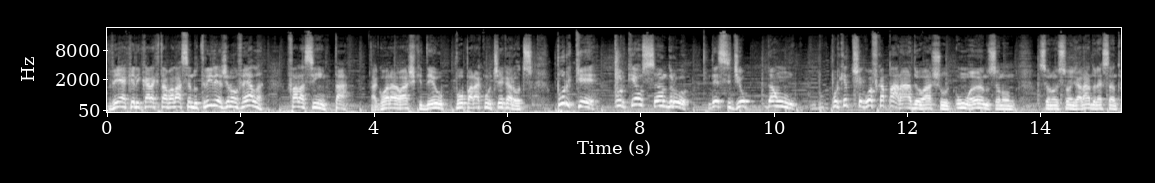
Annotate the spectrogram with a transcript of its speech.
vem aquele cara que tava lá sendo trilha de novela, fala assim, tá, agora eu acho que deu, vou parar com o Tia Garotos. Por quê? Por que o Sandro decidiu dar um porque chegou a ficar parado, eu acho, um ano, se eu não, se eu não estou enganado, né, Sandro?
